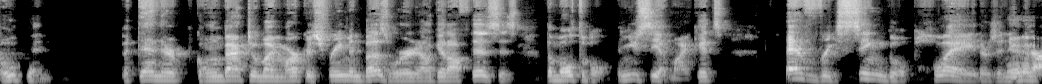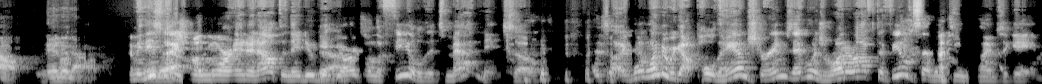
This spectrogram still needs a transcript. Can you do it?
open. But then they're going back to my Marcus Freeman buzzword, and I'll get off this is the multiple. And you see it, Mike. It's every single play. There's an in and out, in and out. I mean, these guys run more in and out than they do get yeah. yards on the field. It's maddening. So it's like no wonder we got pulled hamstrings. Everyone's running off the field 17 times a game.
